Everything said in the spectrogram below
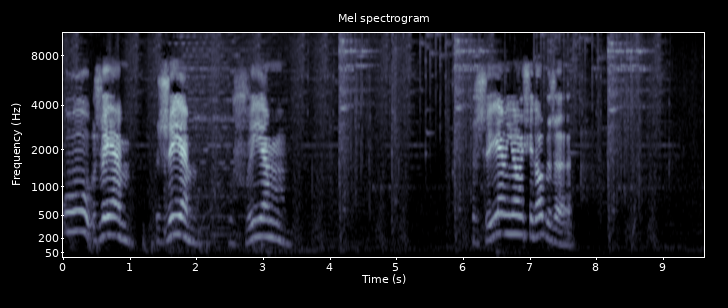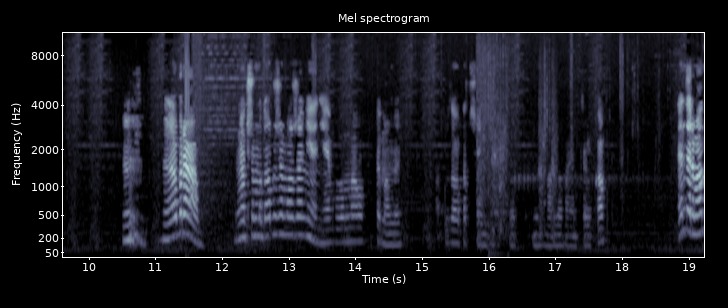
U, żyję, żyję, żyję. Żyję i mam się dobrze. Mm, Dobra. Znaczy mu dobrze, może nie, nie, bo mało mamy. Zaopatrzenie. Malowałem tylko. Enderman!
